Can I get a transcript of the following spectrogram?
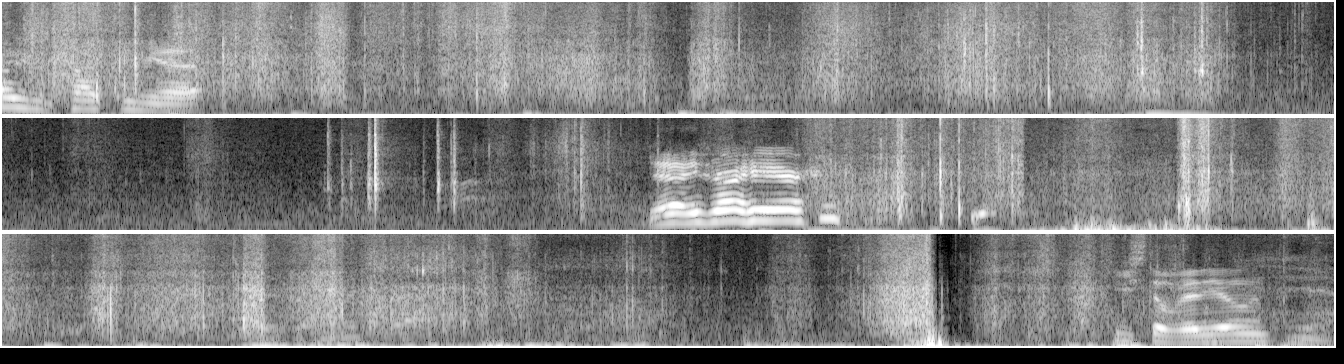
I haven't even touched him yet. Yeah, he's right here. You still videoing? Yeah.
